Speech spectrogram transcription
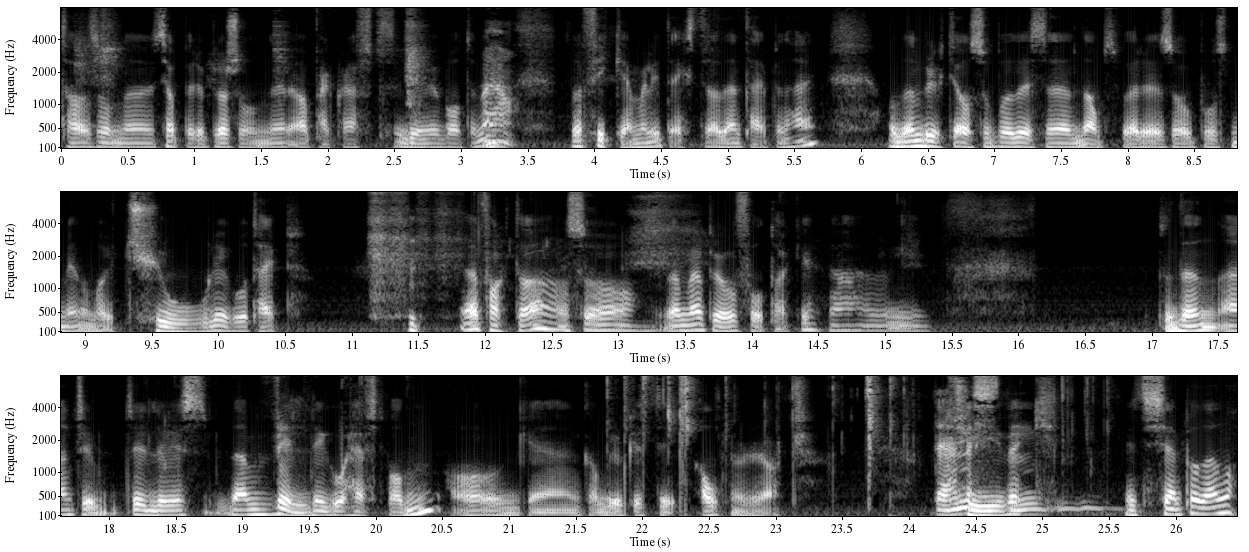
ta sånne kjappe reparasjoner av Packraft-gummibåter med. Ja. Så da fikk jeg med litt ekstra av den teipen her. Og den brukte jeg også på disse dampsperresoveposene mine. Den var utrolig god teip. Det er fakta. og så Den må jeg prøve å få tak i. Ja, så den er tydeligvis Det er veldig god heft på den, og eh, kan brukes til alt mulig rart. Det er nesten Ikke Kjenn på den, da.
